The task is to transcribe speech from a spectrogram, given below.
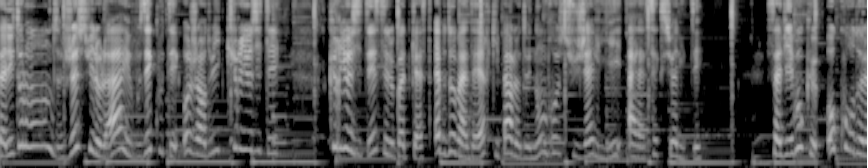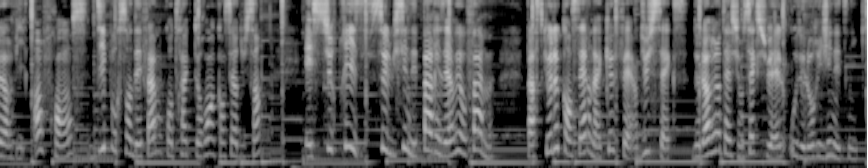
Salut tout le monde, je suis Lola et vous écoutez aujourd'hui Curiosité. Curiosité, c'est le podcast hebdomadaire qui parle de nombreux sujets liés à la sexualité. Saviez-vous que au cours de leur vie en France, 10% des femmes contracteront un cancer du sein? Et surprise, celui-ci n'est pas réservé aux femmes, parce que le cancer n'a que faire du sexe, de l'orientation sexuelle ou de l'origine ethnique.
